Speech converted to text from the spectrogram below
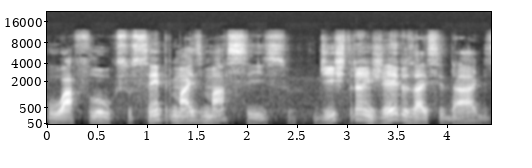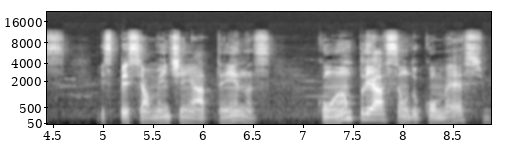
O afluxo sempre mais maciço de estrangeiros às cidades, especialmente em Atenas, com ampliação do comércio,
